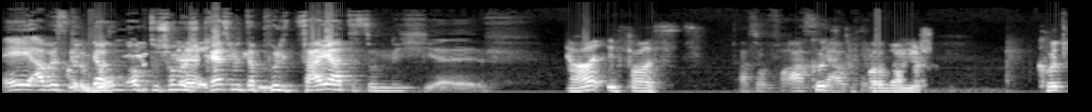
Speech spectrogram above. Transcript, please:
Ey, aber es ging darum, ob du schon mal Stress mit der Polizei hattest und nicht. Äh... Ja, fast. Achso, fast, kurz ja, okay. Davor waren wir schon, kurz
